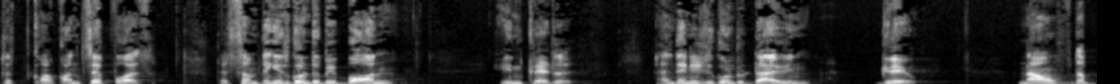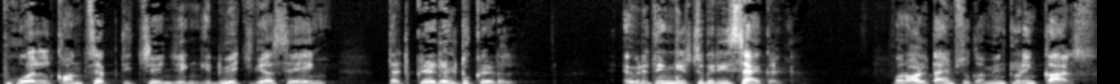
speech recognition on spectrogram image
the concept was that something is going to be born in cradle and then it is going to die in grave. Now the whole concept is changing in which we are saying that cradle to cradle, everything needs to be recycled for all times to come, including cars.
